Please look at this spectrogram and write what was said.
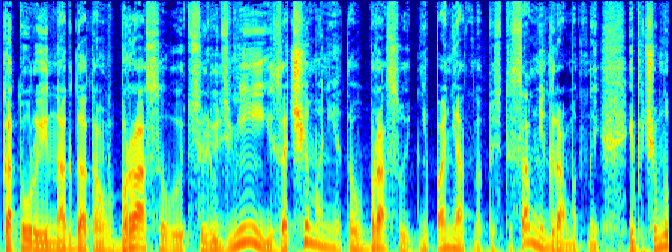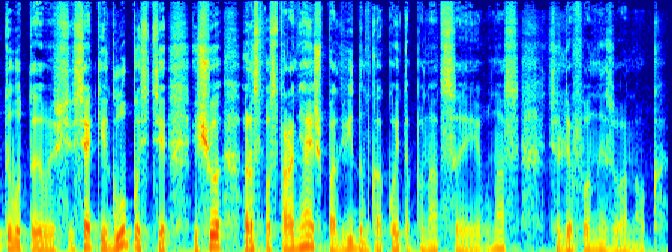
которые иногда там вбрасываются людьми, и зачем они это вбрасывают, непонятно. То есть ты сам неграмотный, и почему ты вот э, всякие глупости еще распространяешь под видом какой-то панацеи. У нас телефонный звонок.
